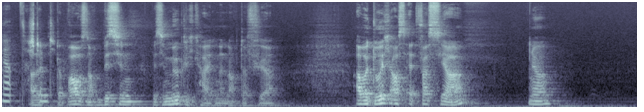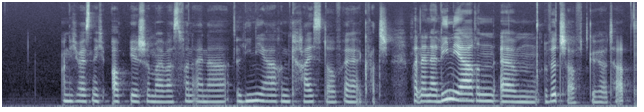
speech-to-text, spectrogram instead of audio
Ja, das also, stimmt. Da braucht es noch ein bisschen, bisschen Möglichkeiten dann noch dafür. Aber durchaus etwas, ja. Ja. Und ich weiß nicht, ob ihr schon mal was von einer linearen Kreislauf, äh, Quatsch, von einer linearen ähm, Wirtschaft gehört habt.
